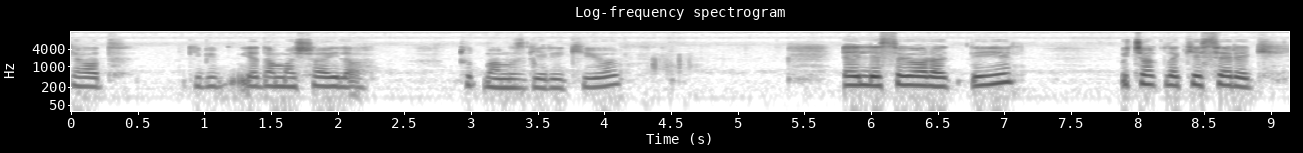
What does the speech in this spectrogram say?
kağıt gibi ya da maşayla tutmamız gerekiyor. Elle soyarak değil, bıçakla keserek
